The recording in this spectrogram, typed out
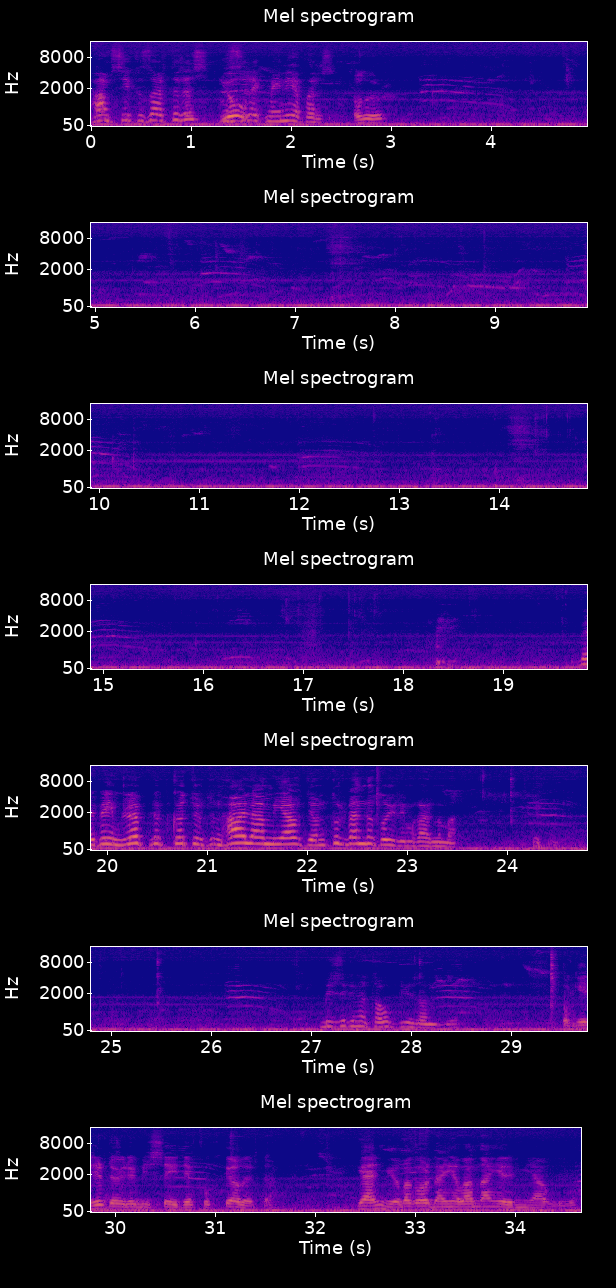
Hamsiyi kızartırız. Yok. Mısır ekmeğini yaparız. Olur. Bebeğim löp löp götürdün hala miyav diyorsun. Dur ben de doyurayım karnıma. Bizi yine tavuk yiyor zannediyor. O gelir de öyle bilseydi kokuyu alırdı. Gelmiyor bak oradan yalandan yerim miyavlıyor.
